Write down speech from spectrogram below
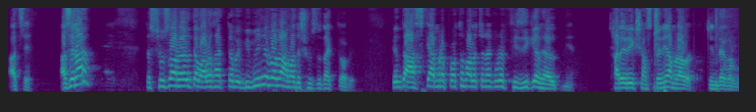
আছে। আছে না? তো সোশ্যাল হেলথে ভালো থাকতে হবে, বিভিন্নভাবে আমাদের সুস্থ থাকতে হবে। কিন্তু আজকে আমরা প্রথম আলোচনা করব ফিজিক্যাল হেলথ নিয়ে। শারীরিক স্বাস্থ্য নিয়ে আমরা চিন্তা করব।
